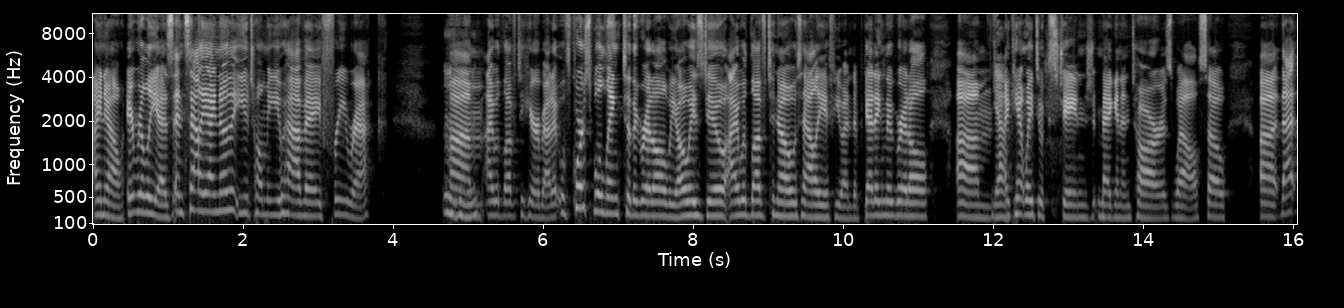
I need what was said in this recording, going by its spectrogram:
I know it really is. And Sally, I know that you told me you have a free rec. Mhm. Um, I would love to hear about it. Of course, we'll link to the griddle. We always do. I would love to know, Sally, if you end up getting the griddle. Um, Yeah. I can't wait to exchange M3gan and Tár as well. So uh, that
